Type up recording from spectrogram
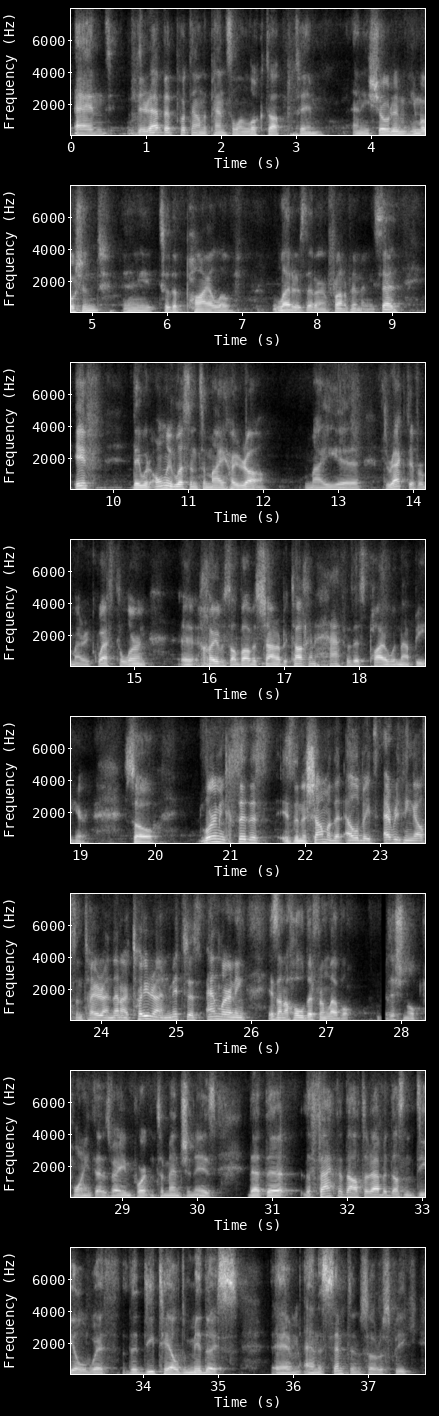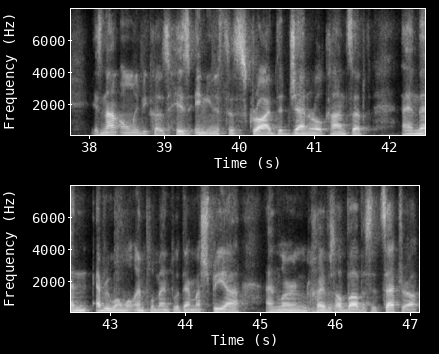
And the Rebbe put down the pencil and looked up to him, and he showed him. He motioned uh, to the pile of letters that are in front of him, and he said, "If they would only listen to my hayra, my uh, directive or my request to learn Half of this pile would not be here. So learning Chassidus is the neshama that elevates everything else in Torah, and then our Torah and mitzvahs and learning is on a whole different level. Additional point that is very important to mention is that the the fact that the Alter Rebbe doesn't deal with the detailed midas um, and the symptoms, so to speak, is not only because his inyan is to describe the general concept, and then everyone will implement with their mashpia and learn Chovos HaLevavos, etc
